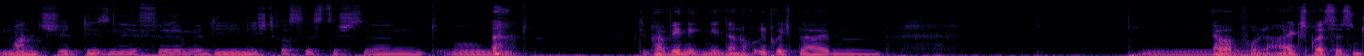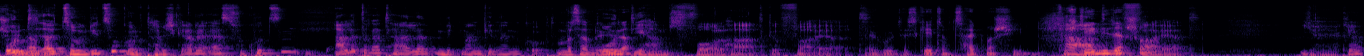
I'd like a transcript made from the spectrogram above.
manche Disney-Filme, die nicht rassistisch sind und Die paar wenigen, die dann noch übrig bleiben. Aber Polar Express ist ein schöner. Und äh, Zurück in die Zukunft habe ich gerade erst vor kurzem alle drei Teile mit meinen Kindern geguckt. Sie Und gesagt? die haben es voll hart gefeiert. ja gut, es geht um Zeitmaschinen. Hart Verstehen die das schon? gefeiert. Ja, ja, klar.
